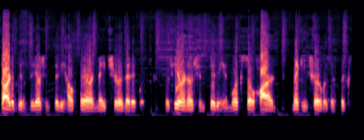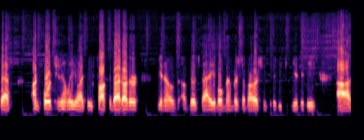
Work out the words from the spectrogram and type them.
started the, the Ocean City Health Fair and made sure that it was, was here in Ocean City and worked so hard making sure it was a success. Unfortunately, like we've talked about other, you know, of those valuable members of our Ocean City community, uh,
